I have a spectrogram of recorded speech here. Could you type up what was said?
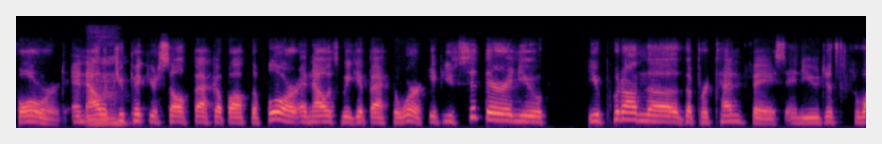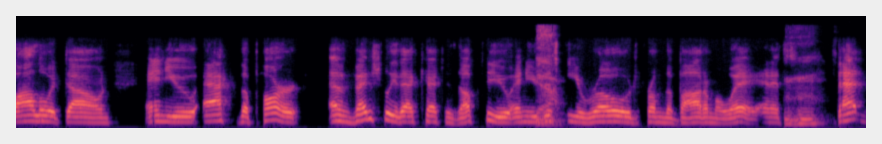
forward. And now Mhm. it's you pick yourself back up off the floor, and now it's we get back to work. If you sit there and you you put on the the pretend face and you just swallow it down and you act the part, eventually that catches up to you and you Yeah. just erode from the bottom away. And it's Mhm. that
